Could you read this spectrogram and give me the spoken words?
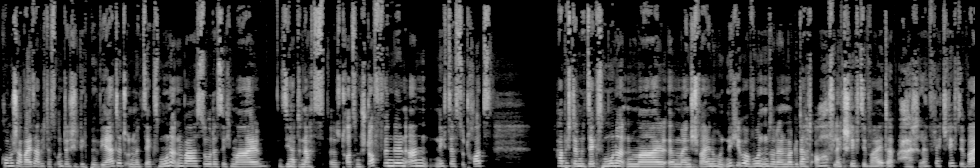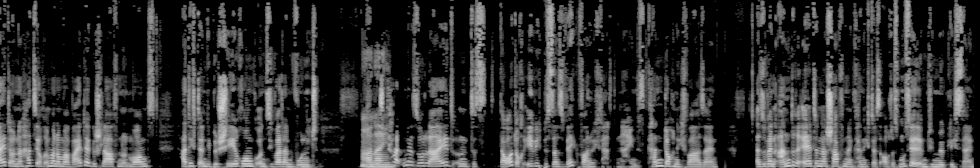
Komischerweise habe ich das unterschiedlich bewertet und mit sechs Monaten war es so, dass ich mal, sie hatte nachts äh, trotzdem Stoffwindeln an, nichtsdestotrotz habe ich dann mit sechs Monaten mal äh, meinen Schweinehund nicht überwunden, sondern immer gedacht, oh, vielleicht schläft sie weiter, ah, vielleicht schläft sie weiter und dann hat sie auch immer noch mal weiter geschlafen und morgens hatte ich dann die Bescherung und sie war dann wund. Oh nein. Und das tat mir so leid und das dauert auch ewig, bis das weg war. Und ich dachte, nein, das kann doch nicht wahr sein. Also wenn andere Eltern das schaffen, dann kann ich das auch. Das muss ja irgendwie möglich sein.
